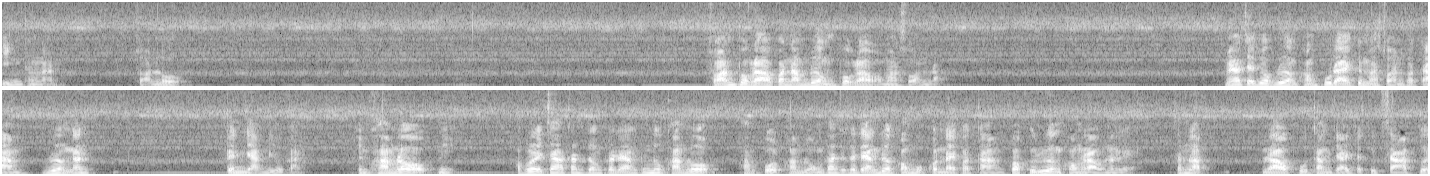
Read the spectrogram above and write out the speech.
จริงทั้งนั้น สอนโลก สอนพวกเราก็นำเรื่องของพวกเราออกมาสอนเราแม้จะยกเรื่องของผู้ใดขึ้นมาสอนก็ตาม เรื่องนั้นเป็นอย่างเดียวกัน เป็นความโลภนี่ พระพุทธเจ้าท่านทรงแสดงถึงเรื่องความโลภความโกรธความหลงท่านจะแสดงเรื่องของบุคคลใดก็ตาม ก็คือเรื่องของเรานั่นแหละสำหรับเราผู้ตั้งใจจะศึกษาเพื่อ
